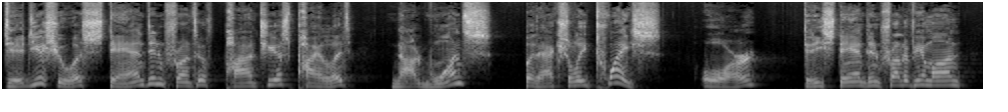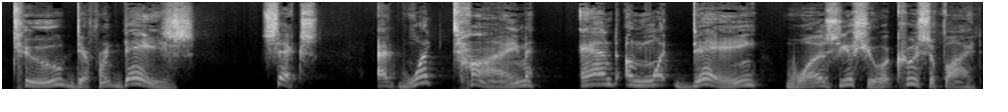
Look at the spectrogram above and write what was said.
Did Yeshua stand in front of Pontius Pilate not once, but actually twice? Or did he stand in front of him on two different days? 6. At what time and on what day was Yeshua crucified?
